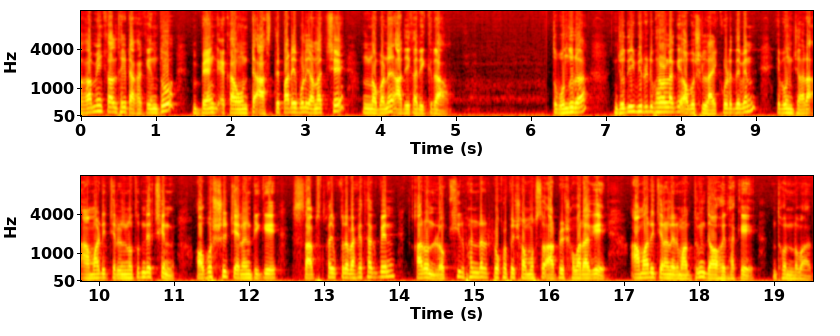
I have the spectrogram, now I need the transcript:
আগামীকাল থেকে টাকা কিন্তু ব্যাংক অ্যাকাউন্টে আসতে পারে বলে জানাচ্ছে নবান্নের আধিকারিকরা। তো বন্ধুরা, যদি এই ভিডিওটি ভালো লাগে, অবশ্যই লাইক করে দেবেন এবং যারা আমার এই চ্যানেল নতুন দেখছেন, অবশ্যই চ্যানেলটিকে সাবস্ক্রাইব করে রাখে থাকবেন, কারণ লক্ষ্মীর ভাণ্ডার প্রকল্পের সমস্ত আপডেট সবার আগে আমার এই চ্যানেলের মাধ্যমে দেওয়া হয়ে থাকে। ধন্যবাদ।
